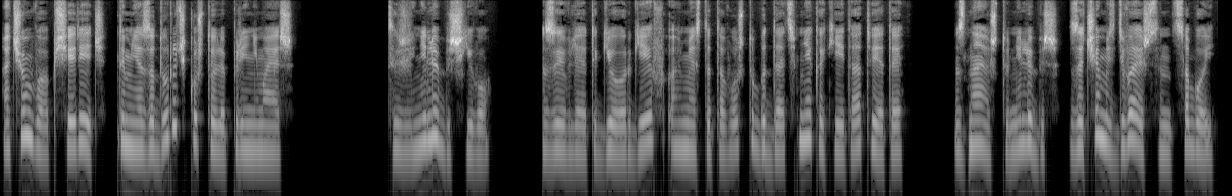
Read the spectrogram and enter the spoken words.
«О чем вообще речь? Ты меня за дурочку, что ли, принимаешь?» «Ты же не любишь его», — заявляет Георгиев, вместо того, чтобы дать мне какие-то ответы. «Знаю, что не любишь. Зачем издеваешься над собой?»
